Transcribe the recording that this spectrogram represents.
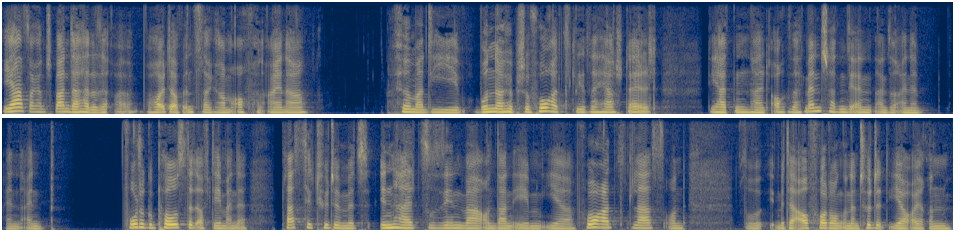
Ja, es war ganz spannend. Da hatte äh, heute auf Instagram auch von einer Firma, die wunderhübsche Vorratsgläser herstellt. Die hatten halt auch gesagt, Mensch, hatten sie ein, also eine, ein, ein Foto gepostet, auf dem eine Plastiktüte mit Inhalt zu sehen war und dann eben ihr Vorratsglas und so mit der Aufforderung, und dann schüttet ihr euren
